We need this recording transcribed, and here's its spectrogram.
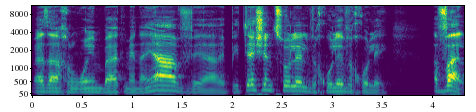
ואז אנחנו רואים בעיית מניה, והרפיטיישן צולל וכולי וכולי. אבל,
